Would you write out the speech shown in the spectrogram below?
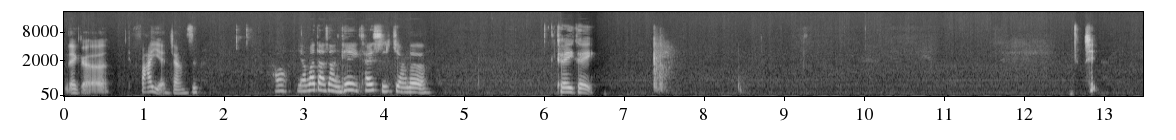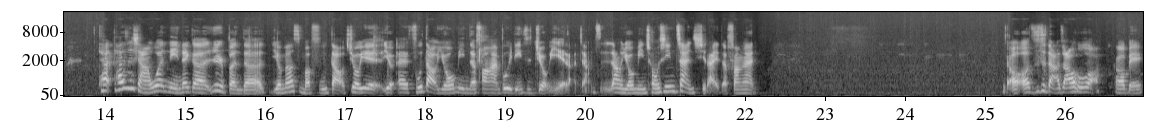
那个发言，这样子。好，亚麻达上你可以开始讲了。可以，可以。他他是想问你那个日本的有没有什么辅导就业有诶辅导游民的方案，不一定是就业啦，这样子让游民重新站起来的方案。哦哦，只是打招呼哦，告别。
